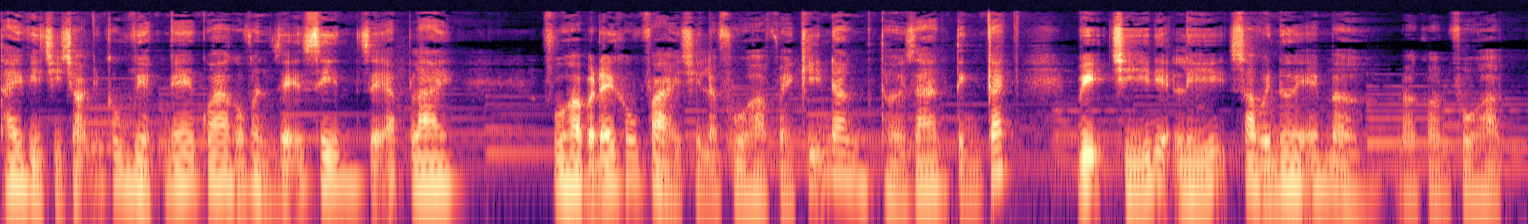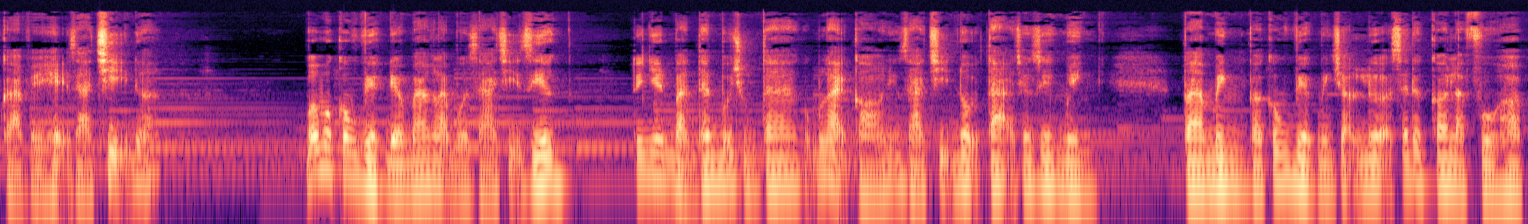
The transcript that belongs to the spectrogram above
thay vì chỉ chọn những công việc nghe qua có phần dễ xin, dễ apply. Phù hợp ở đây không phải chỉ là phù hợp về kỹ năng, thời gian, tính cách, vị trí, địa lý so với nơi em ở, mà còn phù hợp cả về hệ giá trị nữa. Mỗi một công việc đều mang lại một giá trị riêng. Tuy nhiên bản thân mỗi chúng ta cũng lại có những giá trị nội tại cho riêng mình và mình và công việc mình chọn lựa sẽ được coi là phù hợp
